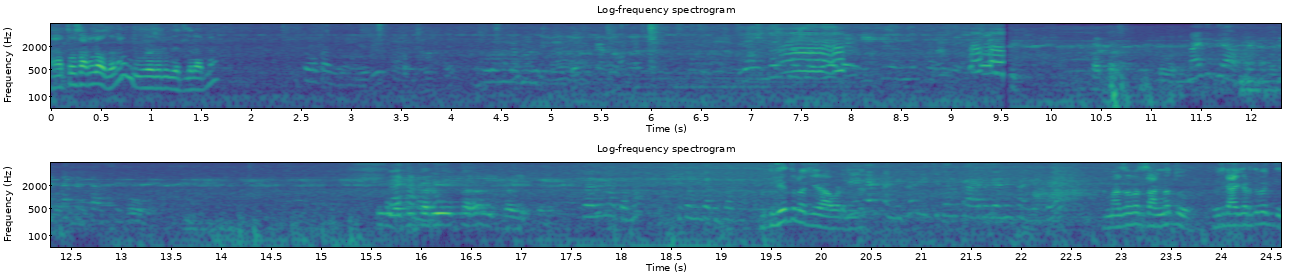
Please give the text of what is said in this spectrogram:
हा तो चांगला होता ना दुधाजून घेतलेला तो पाहिजे माहिती ते आपण खट्टा खट्टा असेल. करी नको ना. चिकन करी घे तुला जे आवडत मी काय सांगितलं? मी चिकन फ्राय बिर्याणी सांगितलं माझं पण सांग ना तू. म्हणजे काय करते बघ ती.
